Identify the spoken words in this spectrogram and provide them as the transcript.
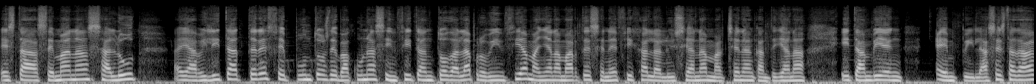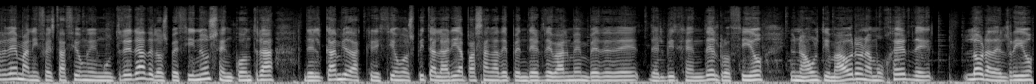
Esta semana Salud eh, habilita 13 puntos de vacunas sin cita en toda la provincia. Mañana martes en Écija, La Luisiana, en Marchena, en Cantillana y también en Pilas. Esta tarde manifestación en Utrera de los vecinos en contra del cambio de adscripción hospitalaria. Pasan a depender de Valme en vez de, del Virgen del Rocío. Y una última hora, una mujer de Lora del Río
